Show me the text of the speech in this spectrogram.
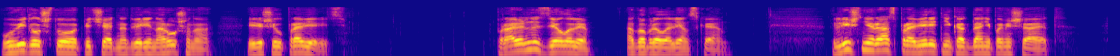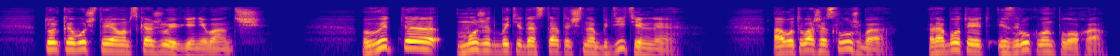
Увидел, что печать на двери нарушена, и решил проверить. «Правильно сделали», — одобрила Ленская. «Лишний раз проверить никогда не помешает. Только вот что я вам скажу, Евгений Иванович. Вы-то, может быть, и достаточно бдительны, а вот ваша служба работает из рук вон плохо.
